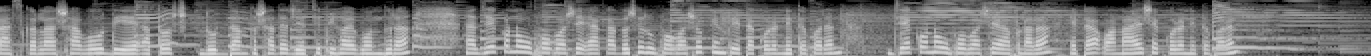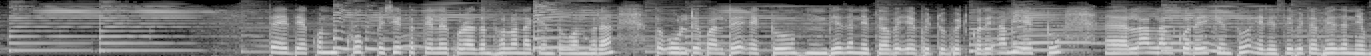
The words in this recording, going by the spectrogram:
কাঁচকলা, সাবু দিয়ে এত দুর্দান্ত স্বাদের রেসিপি হয় বন্ধুরা। যে কোনো উপবাসে, একাদশীর উপবাসও কিন্তু এটা করে নিতে পারেন। যে কোনো উপবাসে আপনারা এটা অনায়াসে করে নিতে পারেন। তো এই দেখুন খুব বেশি একটা তেলের প্রয়োজন হলো না কিন্তু বন্ধুরা। তো উল্টে পাল্টে একটু ভেজে নিতে হবে এপিট টুপিট করে। আমি একটু লাল লাল করেই কিন্তু এই রেসিপিটা ভেজে নেব।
